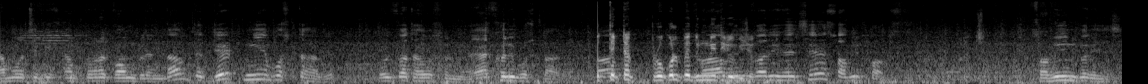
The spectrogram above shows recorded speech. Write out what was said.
আমি বলছি কি তোমরা কমপ্লেন দাও যে ডেট নিয়ে বসতে হবে ওই কথা অবশ্যই নয় এখনই বসতে হবে। প্রত্যেকটা প্রকল্পে দুর্নীতির অভিযোগ। হয়েছে সবই ফলস সবই ইনকোয়ারি হয়েছে।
